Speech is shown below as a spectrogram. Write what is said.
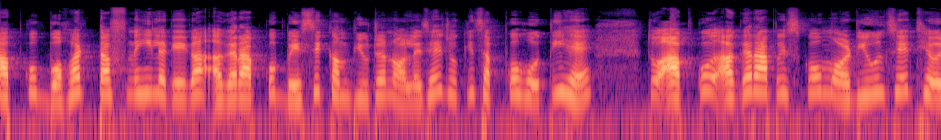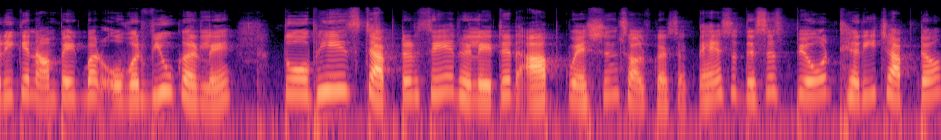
आपको बहुत टफ नहीं लगेगा। अगर आपको बेसिक कंप्यूटर नॉलेज है जो कि सबको होती है तो आपको अगर आप इसको मॉड्यूल से थ्योरी के नाम पे एक बार ओवरव्यू कर लें तो भी इस चैप्टर से रिलेटेड आप क्वेश्चन सॉल्व कर सकते हैं। So this is pure theory chapter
